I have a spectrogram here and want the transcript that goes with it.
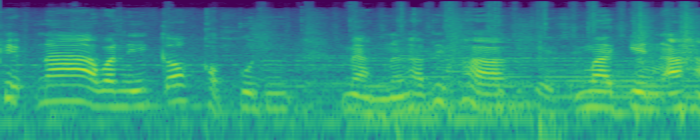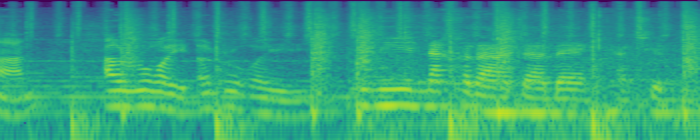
คลิปหน้าวันนี้ก็ขอบคุณแหม่มนะคะที่พามากินอาหารอร่อยอร่อย ที่นี่นักคราจาแดงค่ะเชียงใหม่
